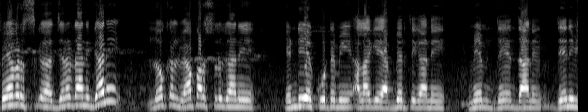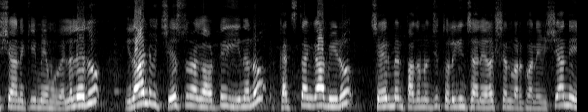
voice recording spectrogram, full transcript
ఫేవర్స్ uh, జరగడానికి కానీ లోకల్ వ్యాపారస్తులు కానీ ఎన్డీఏ కూటమి అలాగే అభ్యర్థి కానీ మేము దే దాని దేని విషయానికి మేము వెళ్ళలేదు. ఇలాంటివి చేస్తున్నారు కాబట్టి ఈయనను ఖచ్చితంగా మీరు చైర్మన్ పదవి నుంచి తొలగించాలి ఎలక్షన్ వరకు అనే విషయాన్ని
